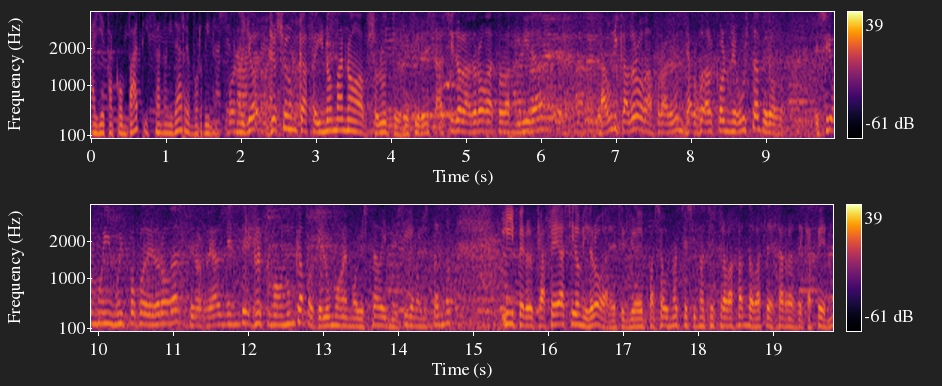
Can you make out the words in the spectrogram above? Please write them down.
Haietako bat izan oida rebordinos. Bueno, yo, yo soy un cafeinómano absoluto, es decir, es, ha sido la droga toda mi vida, la única droga, probablemente algo de alcohol me gusta, pero he sido muy, muy poco de drogas, pero realmente no he fumado nunca porque el humo me molestaba y me sigue molestando. Y, pero el café ha sido mi droga, es decir, yo he pasado noches y noches trabajando a base de jarras de café, ¿no?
